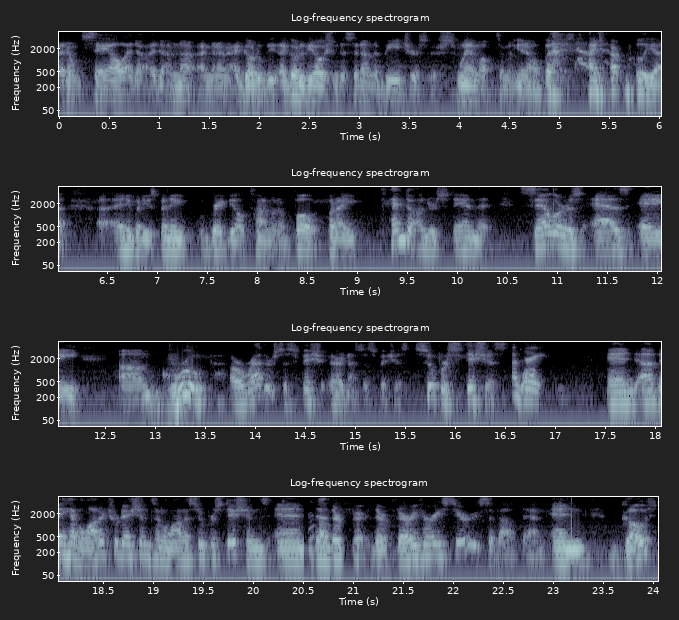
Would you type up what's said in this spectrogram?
I don't sail. I don't, I, am not. I mean, I go to the. I go to the ocean to sit on the beach or, or swim up to. You know, but I'm not really a, uh, anybody who spent a great deal of time on a boat. But I tend to understand that sailors, as a um, group, are rather suspicious. Or not suspicious. Superstitious. agree. And uh, they have a lot of traditions and a lot of superstitions, and uh, they're they're very very serious about them. And ghost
